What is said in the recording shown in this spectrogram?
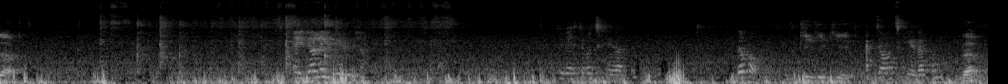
যা এই জলে দিয়ে দিলাম ঠিক আছে চামচ খেয়ে রাখো দেবো কি কি কি এক চামচ খেয়ে রাখো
